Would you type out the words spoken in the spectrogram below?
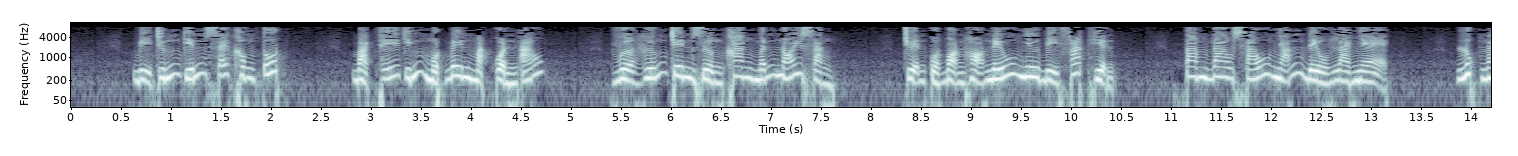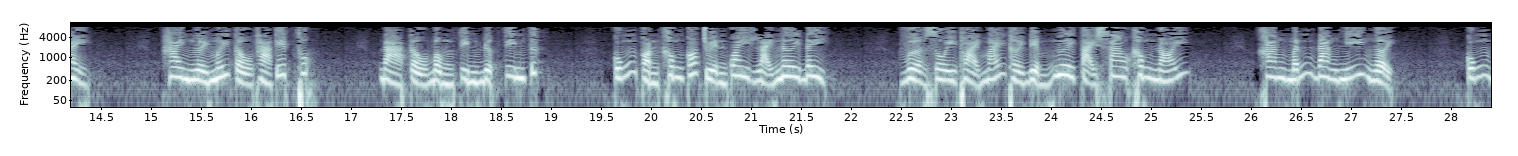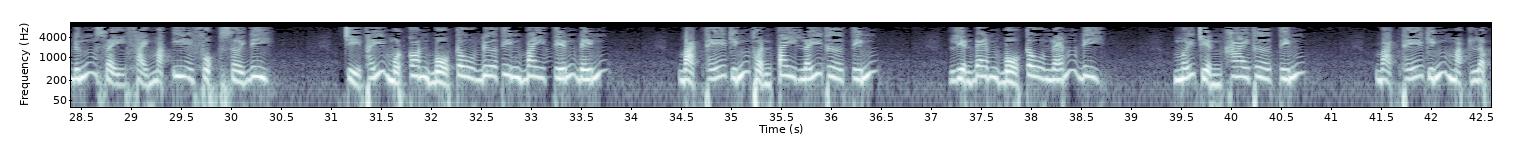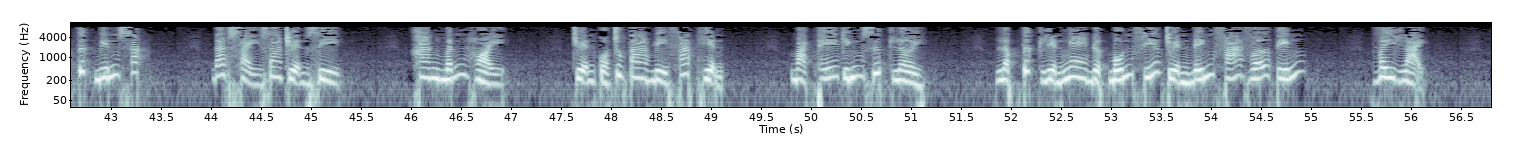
bị chứng kiến sẽ không tốt. Bạch thế kính một bên mặc quần áo, vừa hướng trên giường khang mẫn nói rằng, chuyện của bọn họ nếu như bị phát hiện, tam đao sáu nhãn đều là nhẹ. Lúc này, hai người mới cầu thả kết thúc, đà cầu bồng tìm được tin tức, cũng còn không có chuyện quay lại nơi đây. vừa rồi thoải mái thời điểm ngươi tại sao không nói, khang mẫn đang nghĩ ngợi, cũng đứng dậy phải mặc y phục rời đi. Chỉ thấy một con bồ câu đưa tin bay tiến đến, bạch thế kính thuận tay lấy thư tín, liền đem bồ câu ném đi, mới triển khai thư tín, bạch thế kính mặt lập tức biến sắc, đã xảy ra chuyện gì, khang mẫn hỏi, chuyện của chúng ta bị phát hiện, bạch thế kính dứt lời, lập tức liền nghe được bốn phía truyền đến phá vỡ tiếng, vây lại,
